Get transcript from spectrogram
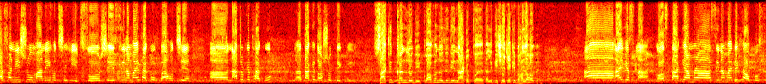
আরফান ইস্যু মানেই হচ্ছে হিট সো সে সিনেমায় থাকুক বা হচ্ছে নাটকে থাকুক তাকে দর্শক দেখবেই সাকিব খান যদি কখনো যদি নাটক করে তাহলে কি সেটা কি ভালো হবে? আই গেস না কজ তাকে আমরা সিনেমায় দেখে অভ্যস্ত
